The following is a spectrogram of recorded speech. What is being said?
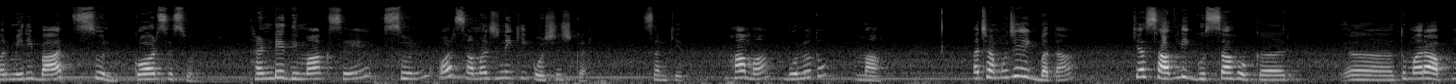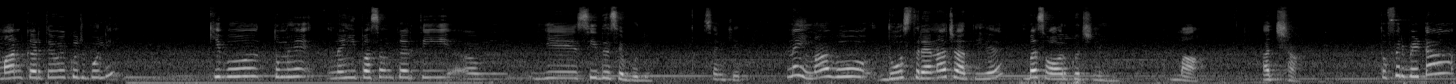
और मेरी बात सुन, गौर से सुन। ठंडे दिमाग से सुन और समझने की कोशिश कर। संकेत हाँ माँ, बोलो तो। माँ अच्छा मुझे एक बता, क्या सावली गुस्सा होकर तुम्हारा अपमान करते हुए कुछ बोली? कि वो तुम्हें नहीं पसंद करती ये सीधे से बोली। संकेत। नहीं माँ, वो दोस्त रहना चाहती है, बस और कुछ नहीं। माँ अच्छा। तो फिर बेटा,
